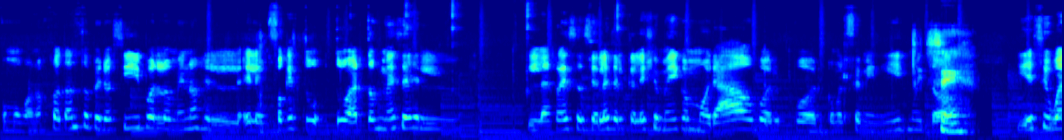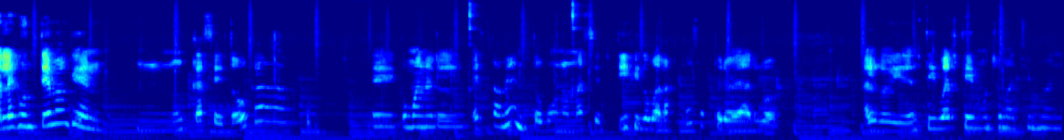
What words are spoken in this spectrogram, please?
como conozco tanto, pero sí por lo menos el, el enfoque tuvo hartos meses el, las redes sociales del colegio médico morado por, por como el feminismo y todo. Sí. Y eso igual es un tema que nunca se toca eh, como en el estamento, uno más científico para las cosas, pero es algo, algo evidente, igual que hay mucho machismo en,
